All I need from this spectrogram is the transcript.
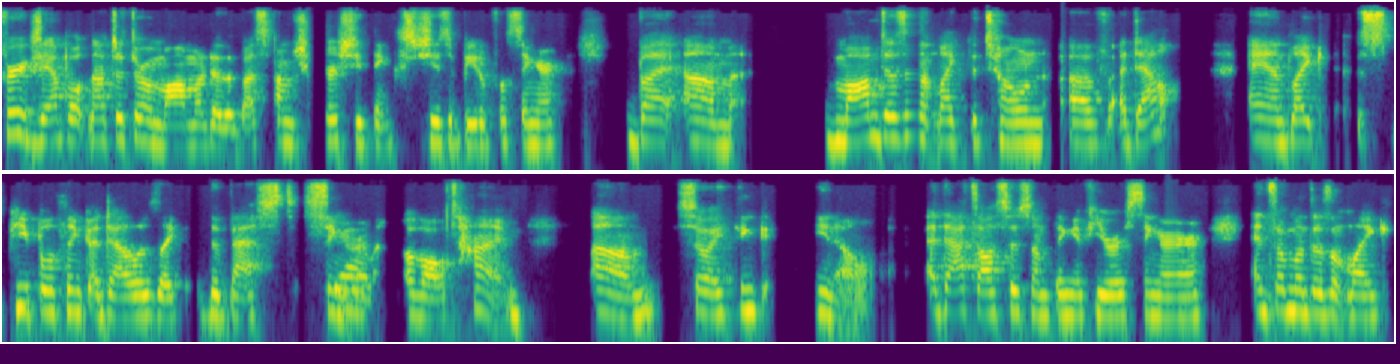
for example, not to throw mom under the bus, I'm sure she thinks she's a beautiful singer, but um, mom doesn't like the tone of Adele. And like people think Adele is like the best singer Yeah. of all time. Um, so I think, you know, that's also something if you're a singer and someone doesn't like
